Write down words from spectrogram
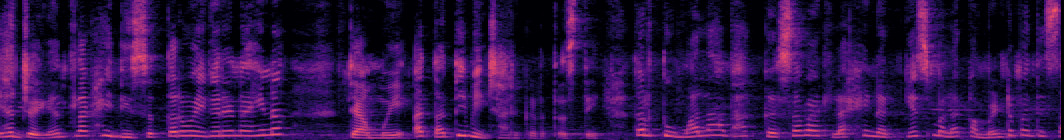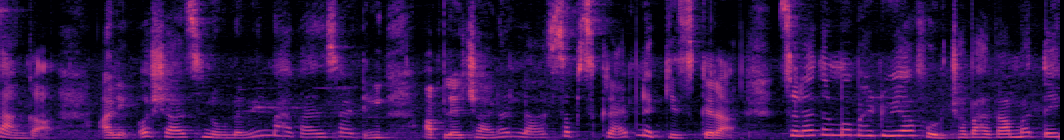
ह्या जयंतला काही दिसत तर वगैरे नाही ना? त्यामुळे आता ती विचार करत असते. तर तुम्हाला हा भाग कसा वाटला हे नक्कीच मला कमेंटमध्ये सांगा. आणि अशाच नवनवीन भागांसाठी आपल्या चॅनलला सबस्क्राईब नक्कीच करा. चला तर मग भेटूया पुढच्या भागामध्ये.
